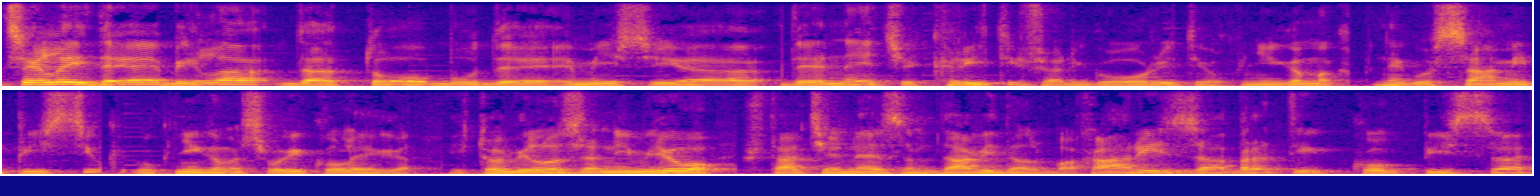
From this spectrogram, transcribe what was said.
Cela ideja je bila da to bude emisija gde neće kritičari govoriti o knjigama, nego sami pisci o knjigama svojih kolega. I to je bilo zanimljivo šta će, ne znam, David Albahari izabrati, kog pisca,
